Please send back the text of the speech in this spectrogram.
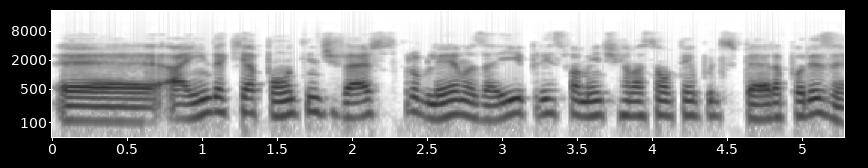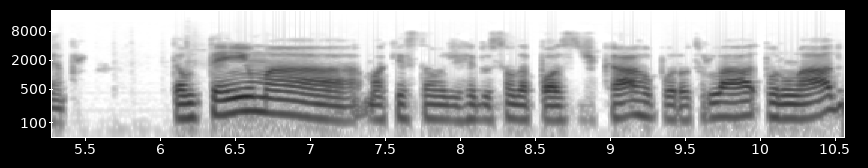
é, ainda que apontem diversos problemas aí, principalmente em relação ao tempo de espera, por exemplo. Então tem uma, uma questão de redução da posse de carro por outro lado, por um lado,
